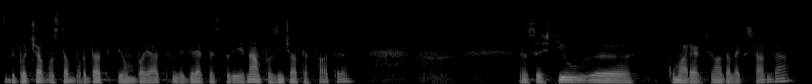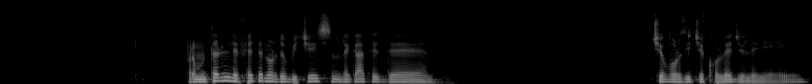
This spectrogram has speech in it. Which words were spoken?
după ce a fost abordată de un băiat în vederea căsătoriei? N-am fost niciodată fată, însă știu uh, cum a reacționat Alexandra. Frământările fetelor de obicei sunt legate de ce vor zice colegele ei.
